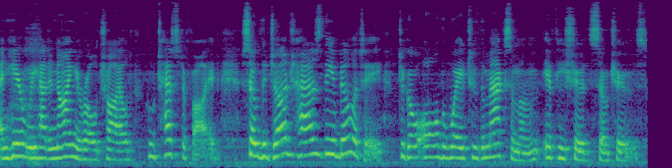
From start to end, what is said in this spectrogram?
And here we had a nine year old child who testified. So the judge has the ability to go all the way to the maximum if he should so choose.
